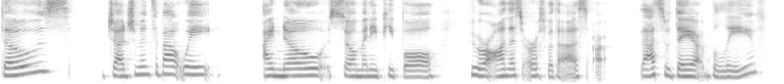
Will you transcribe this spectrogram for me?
those judgments about weight I know so many people who are on this earth with us are, that's what they believe,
